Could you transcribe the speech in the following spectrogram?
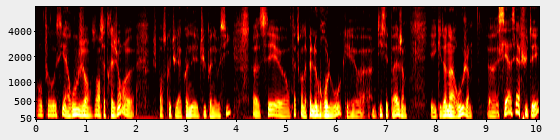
On fait aussi un rouge dans, cette région. Euh, je pense que tu la connais, tu connais aussi. Euh, c'est euh, en fait ce qu'on appelle le gros lot, qui est un petit cépage et qui donne un rouge. c'est assez affûté.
